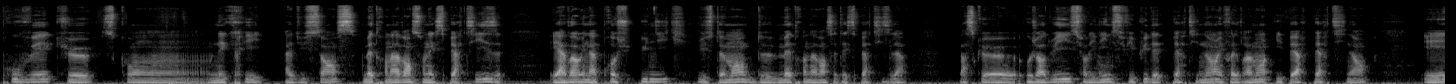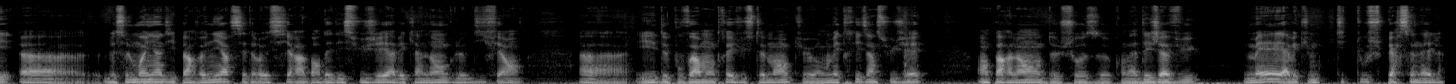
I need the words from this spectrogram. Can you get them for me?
prouver que ce qu'on écrit a du sens, mettre en avant son expertise et avoir une approche unique justement de mettre en avant cette expertise-là. Parce que aujourd'hui sur LinkedIn, il suffit plus d'être pertinent, il faut être vraiment hyper pertinent. Et euh, le seul moyen d'y parvenir, c'est de réussir à aborder des sujets avec un angle différent euh, et de pouvoir montrer justement qu'on maîtrise un sujet en parlant de choses qu'on a déjà vues, mais avec une petite touche personnelle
